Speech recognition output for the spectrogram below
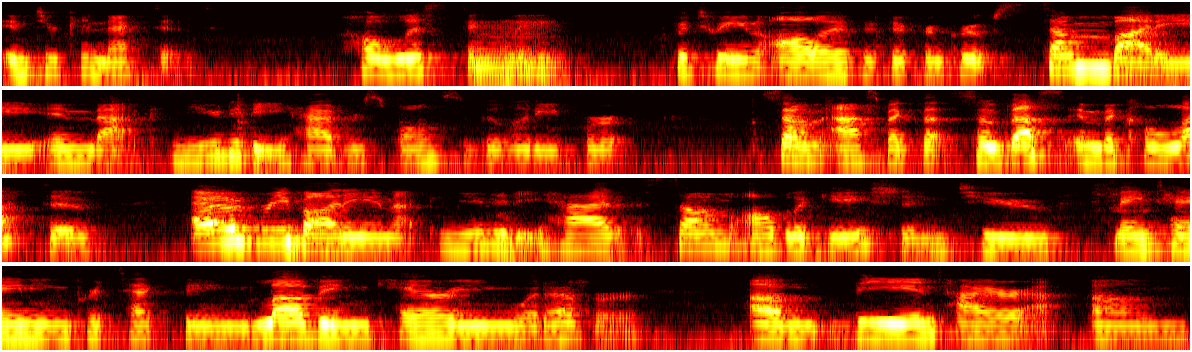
interconnected holistically Mm. between all of the different groups. Somebody in that community had responsibility for some aspect that so thus in the collective everybody in that community had some obligation to maintaining protecting loving caring whatever um, the entire um,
